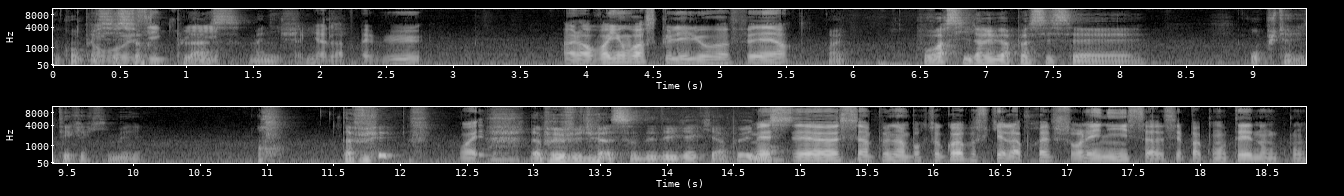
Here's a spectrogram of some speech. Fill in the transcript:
Donc en plus, On il se replace, magnifique. regarde la prévue. Alors, voyons voir ce que l'hélio va faire. Faut voir s'il arrive à placer ses. Oh putain, les dégâts qu'il met. Oh, T'as vu? Ouais. La prévulation des dégâts qui est un peu énorme. Mais c'est euh, c'est un peu n'importe quoi parce qu'il y a la preuve sur Lenny, ça c'est pas compté donc bon.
